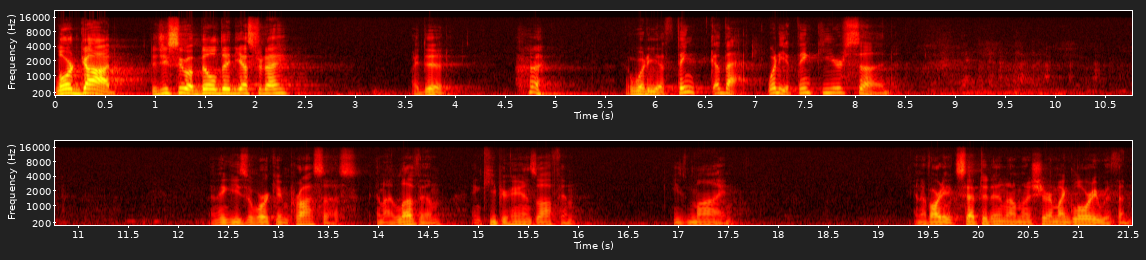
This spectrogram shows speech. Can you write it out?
Lord God, did you see what Bill did yesterday? I did. What do you think of that? What do you think of your son? I think he's a work in process, and I love him, and keep your hands off him. He's mine. And I've already accepted him, I'm going to share my glory with him.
